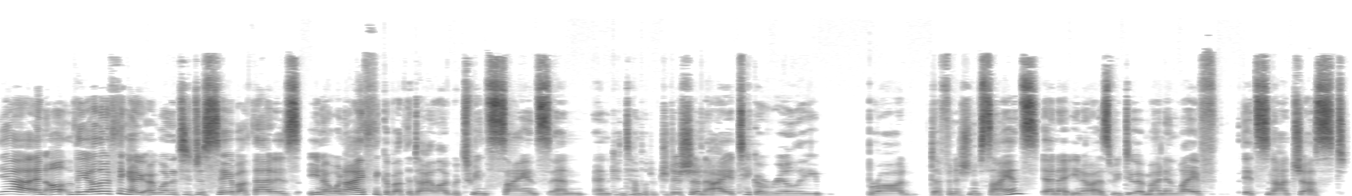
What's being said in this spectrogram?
Yeah, and all, the other thing I, I wanted to just say about that is, you know, when I think about the dialogue between science and and contemplative tradition, I take a really broad definition of science. And, uh, you know, as we do at Mind and Life, it's not just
